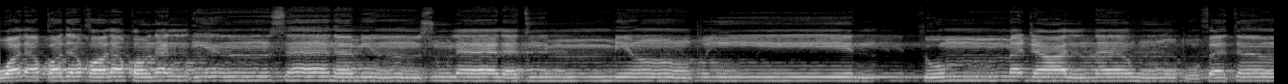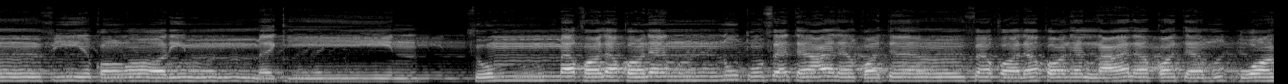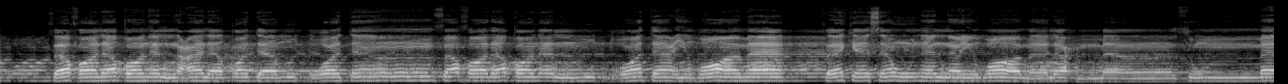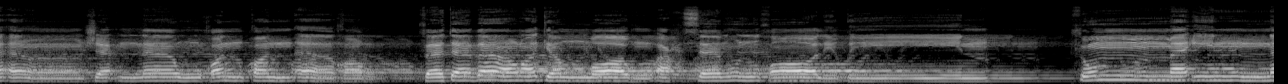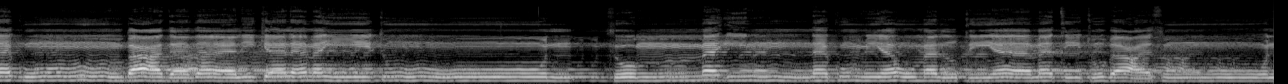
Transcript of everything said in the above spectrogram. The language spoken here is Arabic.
ولقد خلقنا الإنسان من سلالة من طين ثم جعلناه نطفة في قرار مكين ثم خلقنا النطفة علقة فخلقنا العلقة مضغة فخلقنا العلقة مضغة فخلقنا المضغة عظاما فكسونا العظام لحما ثم أنشأناه خلقا آخر. فتبارك الله أحسن الخالقين. ثم إنكم بعد ذلك لميتون. ثم إنكم يوم القيامة تبعثون.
